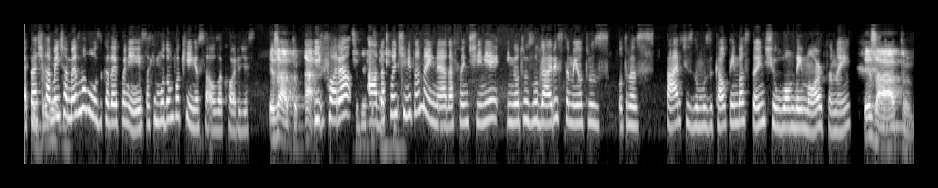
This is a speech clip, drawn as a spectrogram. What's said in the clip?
é praticamente a mesma música da Ipanini, só que muda um pouquinho só os acordes. Exato. Ah, e fora a da Fantini também, né? A da Fantini, em outros lugares, também outros, outras partes do musical tem bastante, o One Day More também. Exato.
